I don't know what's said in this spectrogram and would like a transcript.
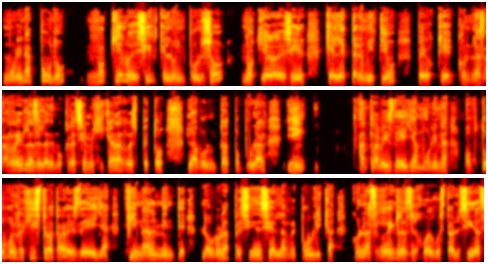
Morena pudo no quiero decir que lo impulsó, no quiero decir que le permitió, pero que con las reglas de la democracia mexicana respetó la voluntad popular y a través de ella Morena obtuvo el registro, a través de ella finalmente logró la presidencia de la República con las reglas del juego establecidas.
